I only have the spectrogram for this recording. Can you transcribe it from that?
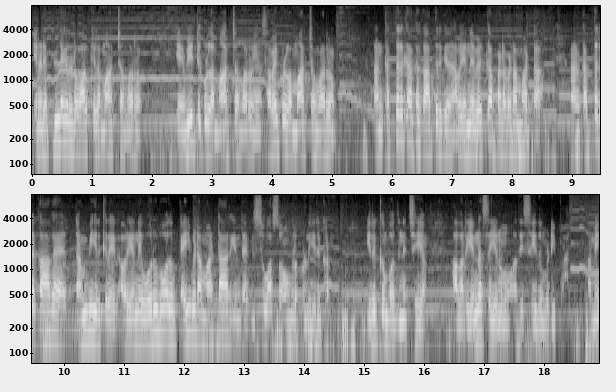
என்னுடைய பிள்ளைகளோட வாழ்க்கையில மாற்றம் வரும். என் வீட்டுக்குள்ள மாற்றம் வரும். என் சபைக்குள்ள மாற்றம் வரும். நான் கத்தருக்காக காத்திருக்கிறேன். அவர் என்னை வெட்கப்பட விட மாட்டார் நான் கத்தருக்காக நம்பி இருக்கிறேன். அவர் என்னை ஒருபோதும் கைவிட மாட்டார் என்ற விசுவாசம் உங்களுக்குள்ள இருக்கணும். இருக்கும்போது நிச்சயம் அவர் என்ன செய்யணுமோ அதை செய்து முடிப்பார். ஆமே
